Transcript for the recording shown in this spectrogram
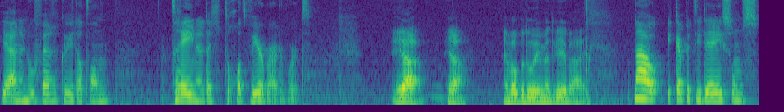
Ja, en in hoeverre kun je dat dan trainen dat je toch wat weerbaarder wordt? Ja, ja. En wat bedoel je met weerbaarheid? Nou, ik heb het idee soms,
